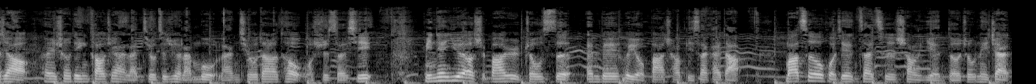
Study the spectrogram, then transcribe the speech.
家好，欢迎收听高战篮球资讯栏目《篮球大乐透》，我是泽西。明天一月二十八日周四，NBA 会有八场比赛开打，马刺和火箭再次上演德州内战，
